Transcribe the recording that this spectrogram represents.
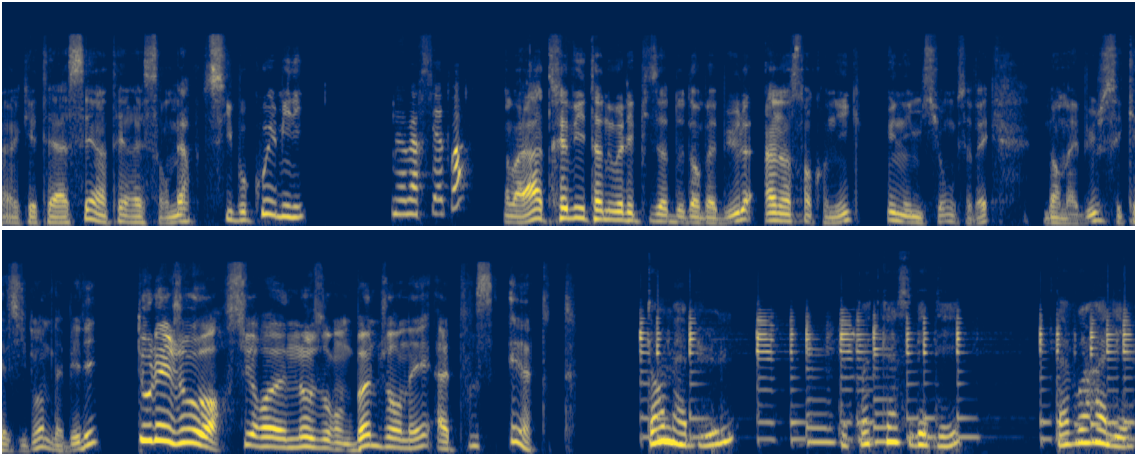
euh, qui était assez intéressant. Merci beaucoup Émilie. Merci à toi. Voilà, à très vite un nouvel épisode de Dans ma bulle, un instant chronique, une émission, vous savez, Dans ma bulle c'est quasiment de la BD tous les jours sur euh, nos ondes. Bonne journée à tous et à toutes. Dans ma bulle, le podcast BD, d'avoir à lire.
